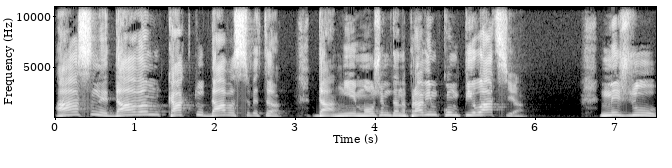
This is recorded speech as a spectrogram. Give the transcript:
Аз не давам както дава света. Да, ние можем да направим компилация между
